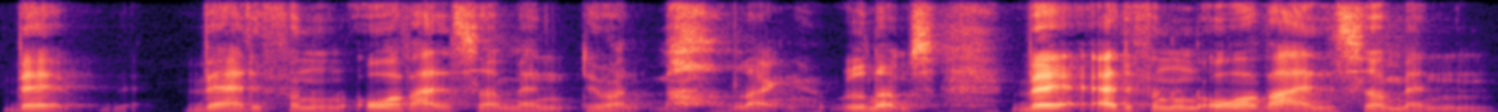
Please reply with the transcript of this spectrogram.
Hvad, hvad er det for nogle overvejelser, man... Det var en meget lang udenoms. Hvad er det for nogle overvejelser, man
